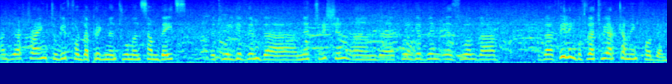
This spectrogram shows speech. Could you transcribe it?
and we are trying to give for the pregnant women some dates. It will give them the nutrition, and it will give them as well the, the feeling of that we are coming for them.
